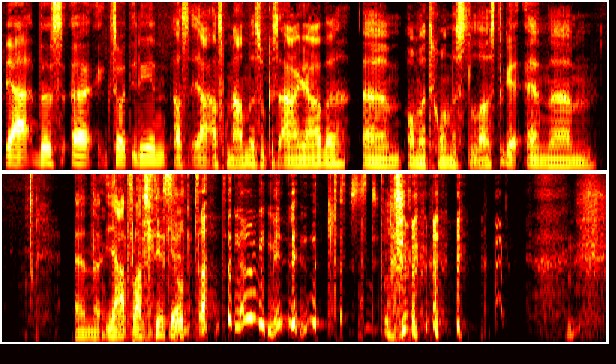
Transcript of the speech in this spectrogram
Ja, dus eh, ik zou het iedereen als, ja, als man dus ook eens aanraden ehm, om het gewoon eens te luisteren. En, ehm, en eh, ja, plastiek, hè. Resultaten naar midden.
